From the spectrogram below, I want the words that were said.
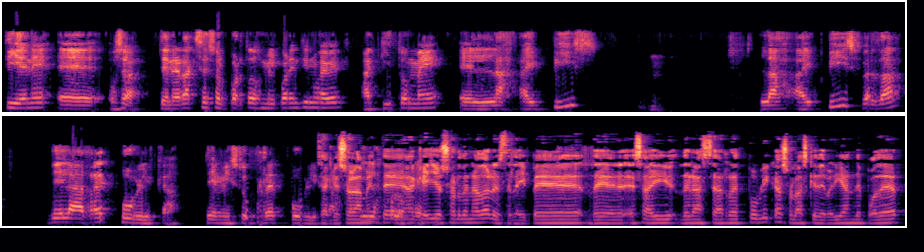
Tiene, eh, o sea, tener acceso al puerto 2049, aquí tomé las IPs, las IPs, ¿verdad? De la red pública, de mi subred pública. O sea, que solamente aquellos ordenadores de la IP de, esa, de la red pública son las que deberían de poder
